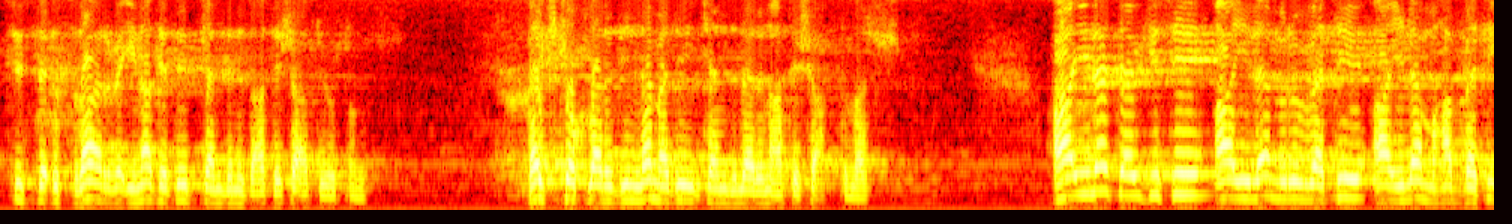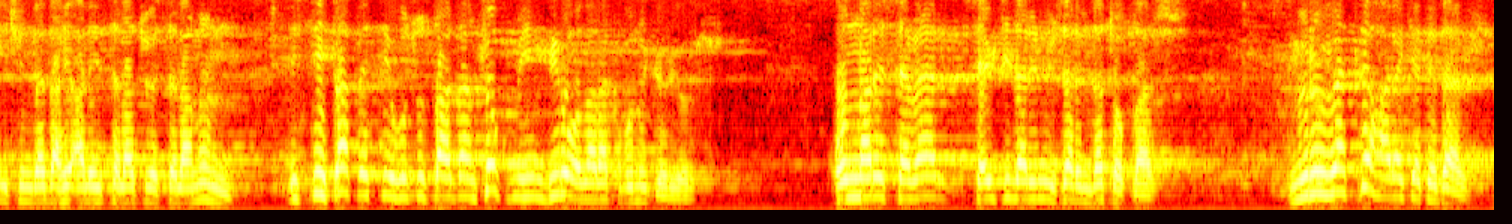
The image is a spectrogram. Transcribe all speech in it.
Siz de ısrar ve inat edip kendinizi ateşe atıyorsunuz. Pek çokları dinlemedi, kendilerini ateşe attılar. Aile sevgisi, aile mürüvveti, aile muhabbeti içinde dahi aleyhissalatu vesselamın istihdaf ettiği hususlardan çok mühim biri olarak bunu görüyoruz. Onları sever, sevgilerin üzerinde toplar. Mürüvvetli hareket eder.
